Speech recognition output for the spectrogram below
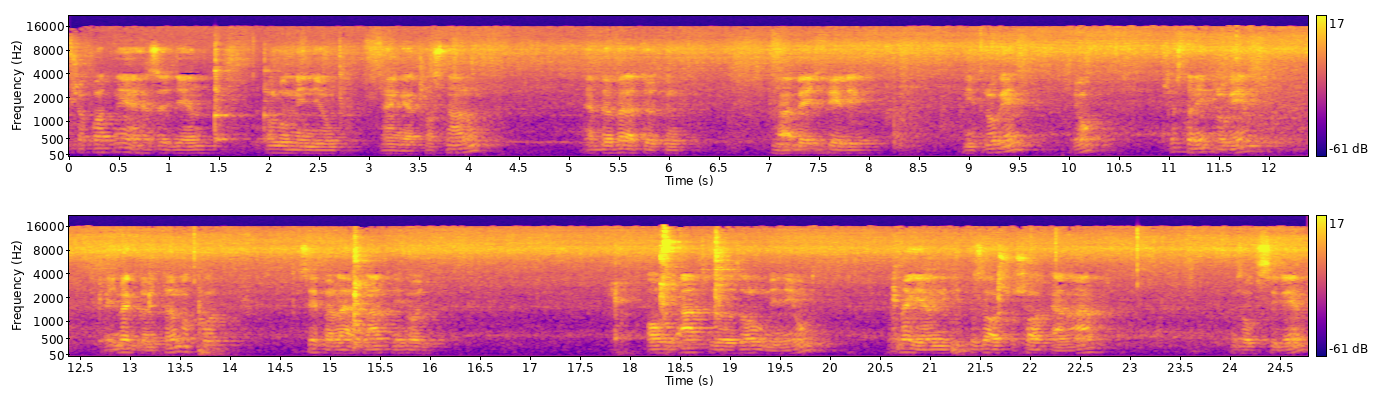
kicsapatni, ehhez egy ilyen alumínium engert használunk. Ebből beletöltünk kb. egy félig nitrogén, jó? És ezt a nitrogén, egy megdöntöm, akkor szépen lehet látni, hogy ahogy átfújja az alumínium, megjelenik itt az alsó sarkánál az oxigén.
